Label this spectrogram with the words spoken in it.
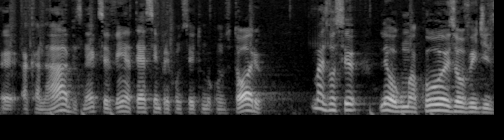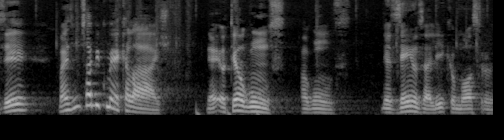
é, a cannabis, né? Que você vem até sem preconceito no consultório, mas você leu alguma coisa, ouviu dizer, mas não sabe como é que ela age. Né? Eu tenho alguns, alguns desenhos ali que eu mostro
